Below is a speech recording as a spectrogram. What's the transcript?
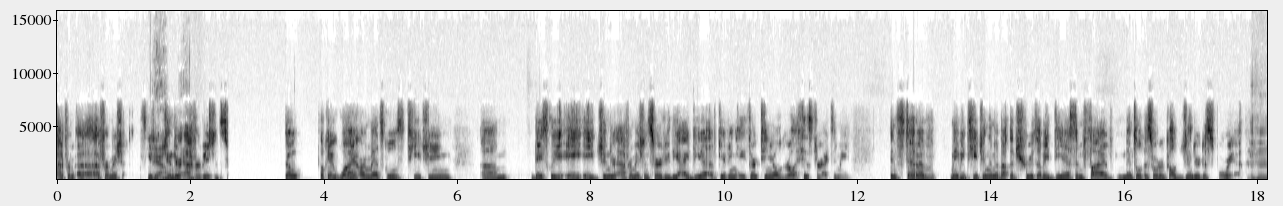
affirm, uh, affirmation excuse yeah, me gender yeah. affirmation so okay why are med schools teaching um, basically a, a gender affirmation surgery the idea of giving a 13 year old girl a hysterectomy instead of maybe teaching them about the truth of a dsm-5 mental disorder called gender dysphoria mm-hmm.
